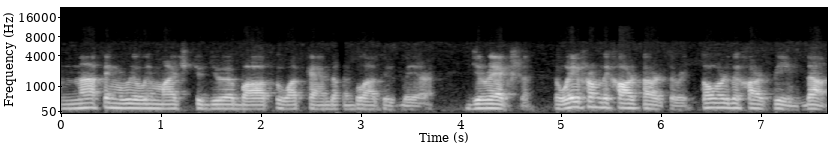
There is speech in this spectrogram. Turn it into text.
Nothing really much to do about what kind of blood is there. Direction. Away from the heart artery, toward the heart vein. Done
